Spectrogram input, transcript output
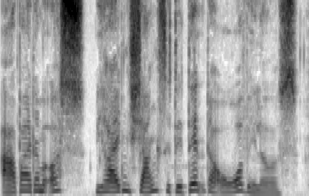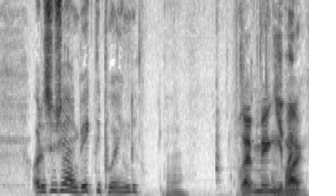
arbejder med os. Vi har ikke en chance. Det er den, der overvælder os. Og det synes jeg er en vigtig pointe. Mm. Jamen,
